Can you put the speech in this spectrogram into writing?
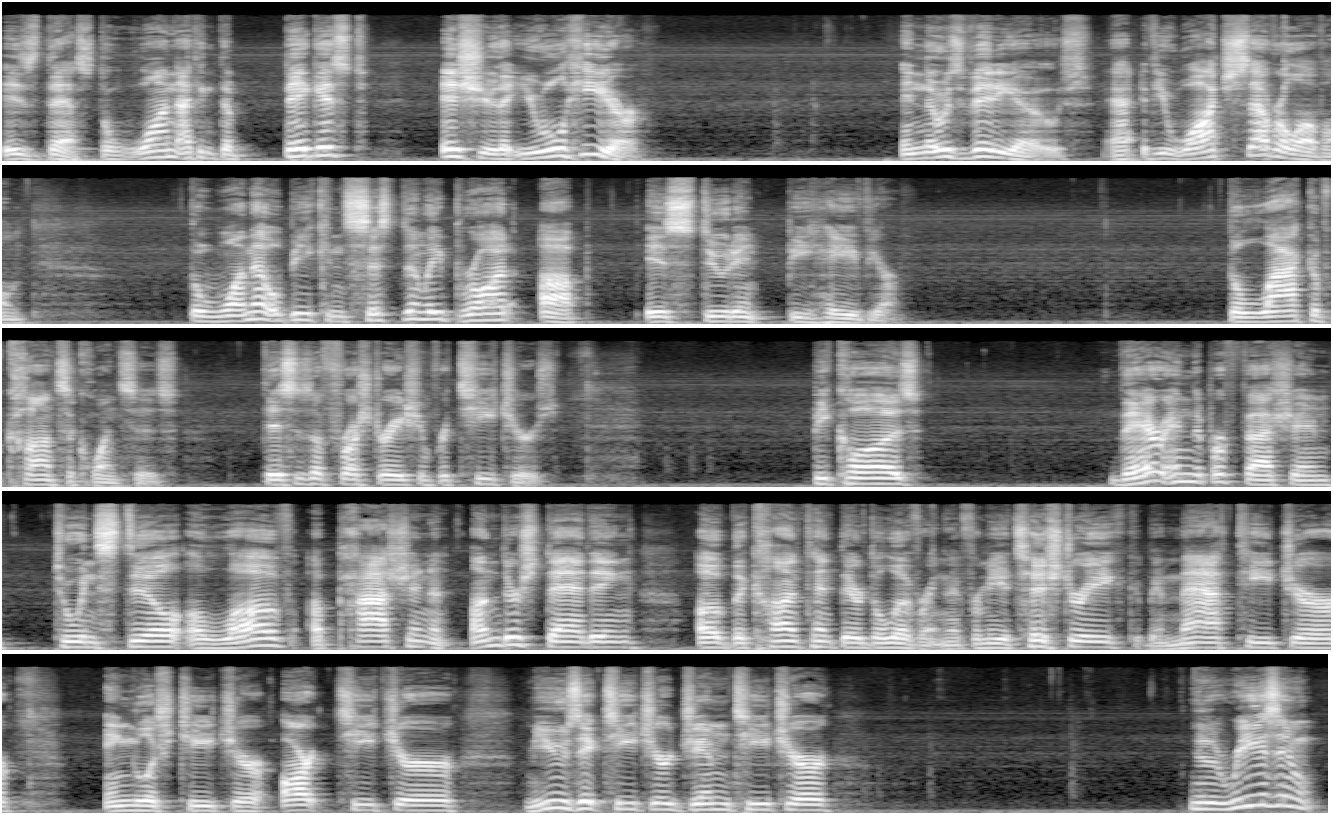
is this the one, I think, the biggest issue that you will hear in those videos, if you watch several of them, the one that will be consistently brought up is student behavior. The lack of consequences. This is a frustration for teachers because they're in the profession to instill a love, a passion, an understanding of the content they're delivering. And for me, it's history, could be a math teacher, English teacher, art teacher, music teacher, gym teacher. The reason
